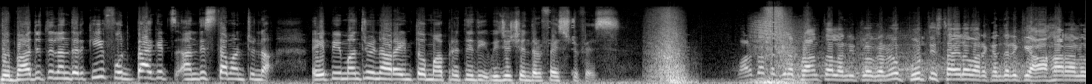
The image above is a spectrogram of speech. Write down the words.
ఈ బాధితులందరికీ ఫుడ్ ప్యాకెట్స్ అందిస్తామంటున్న ఏపీ మంత్రి నారాయణతో మా ప్రతినిధి Vijay Chandra face to face. వరద తగ్గిన ప్రాంతాలన్నింటిలో కూడా పూర్తి స్థాయిలో వారికి అందరికీ ఆహారాలు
